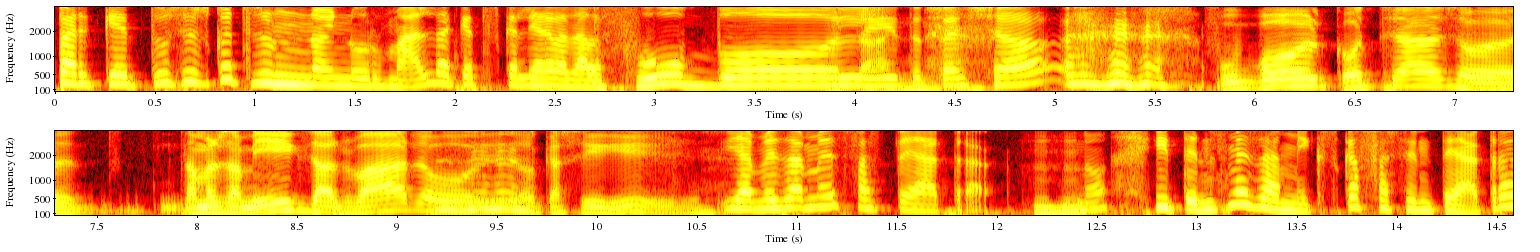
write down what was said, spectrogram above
Perquè tu, si és que ets un noi normal, d'aquests que li agrada el futbol I i, tant. tot això... Futbol, cotxes, o amb els amics, als bars, o el que sigui. I a més a més fas teatre, Mhm. no? I tens més amics que facin teatre?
